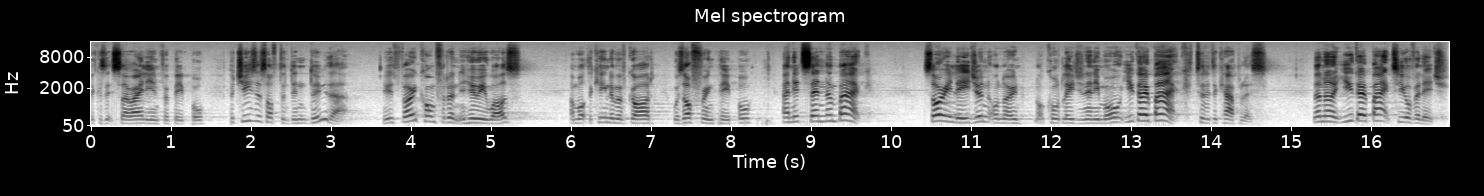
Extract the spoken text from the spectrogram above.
because it's so alien for people. But Jesus often didn't do that. He was very confident in who he was and what the kingdom of God was offering people, and he'd send them back. Sorry, Legion, or no, not called Legion anymore. You go back to the Decapolis. No, no, no, you go back to your village.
